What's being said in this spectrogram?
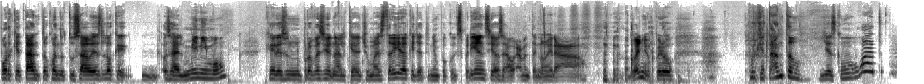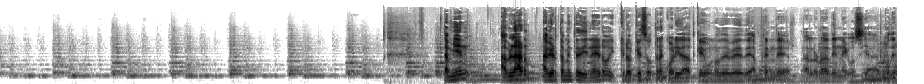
¿por qué tanto? Cuando tú sabes lo que, o sea, el mínimo, que eres un profesional que ha hecho maestría, que ya tiene un poco de experiencia, o sea, obviamente no era dueño, pero ¿por qué tanto? Y es como, ¿what? También hablar abiertamente de dinero y creo que es otra cualidad que uno debe de aprender a la hora de negociar o de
